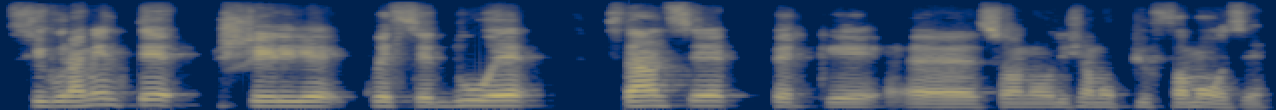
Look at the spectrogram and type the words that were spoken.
sicuramente sceglie queste due stanze perché eh, sono, diciamo, più famose,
